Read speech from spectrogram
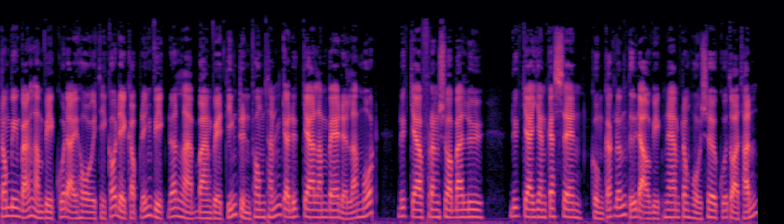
trong biên bản làm việc của đại hội thì có đề cập đến việc đó là bàn về tiến trình phong thánh cho Đức cha Lambert de Lamotte, Đức cha François Balu, Đức cha Jean Cassen cùng các đấng tử đạo Việt Nam trong hồ sơ của tòa thánh.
